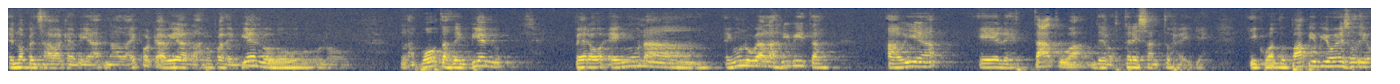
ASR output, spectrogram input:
él no pensaba que había nada ahí porque había la ropa de invierno, las botas de invierno. Pero en, una, en un lugar arribita había la estatua de los tres santos reyes. Y cuando papi vio eso, dijo,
